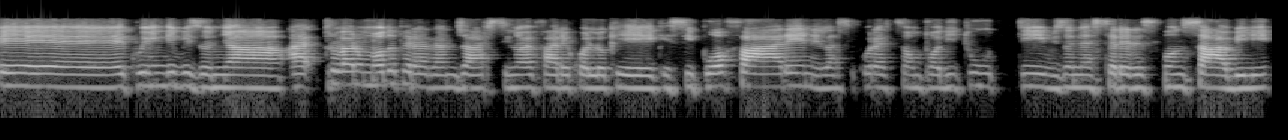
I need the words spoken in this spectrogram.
E quindi bisogna eh, trovare un modo per arrangiarsi no? e fare quello che, che, si può fare nella sicurezza un po' di tutti, bisogna essere responsabili,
